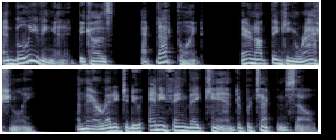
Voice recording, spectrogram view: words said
and believing in it because at that point they are not thinking rationally and they are ready to do anything they can to protect themselves.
